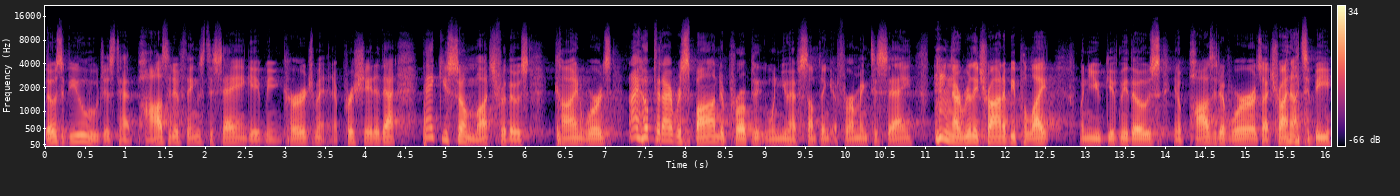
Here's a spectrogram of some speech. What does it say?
those of you who just had positive things to say and gave me encouragement and appreciated that, thank you so much for those kind words. And I hope that I respond appropriately when you have something affirming to say. I really try to be polite when you give me those you know, positive words. I try not to be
